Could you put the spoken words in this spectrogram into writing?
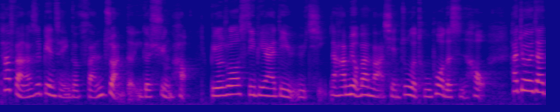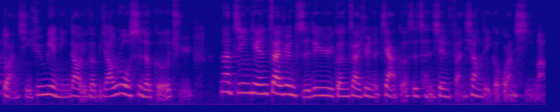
它反而是变成一个反转的一个讯号？比如说 CPI 低于预期，那它没有办法显著的突破的时候，它就会在短期去面临到一个比较弱势的格局。那今天债券殖利率跟债券的价格是呈现反向的一个关系嘛，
